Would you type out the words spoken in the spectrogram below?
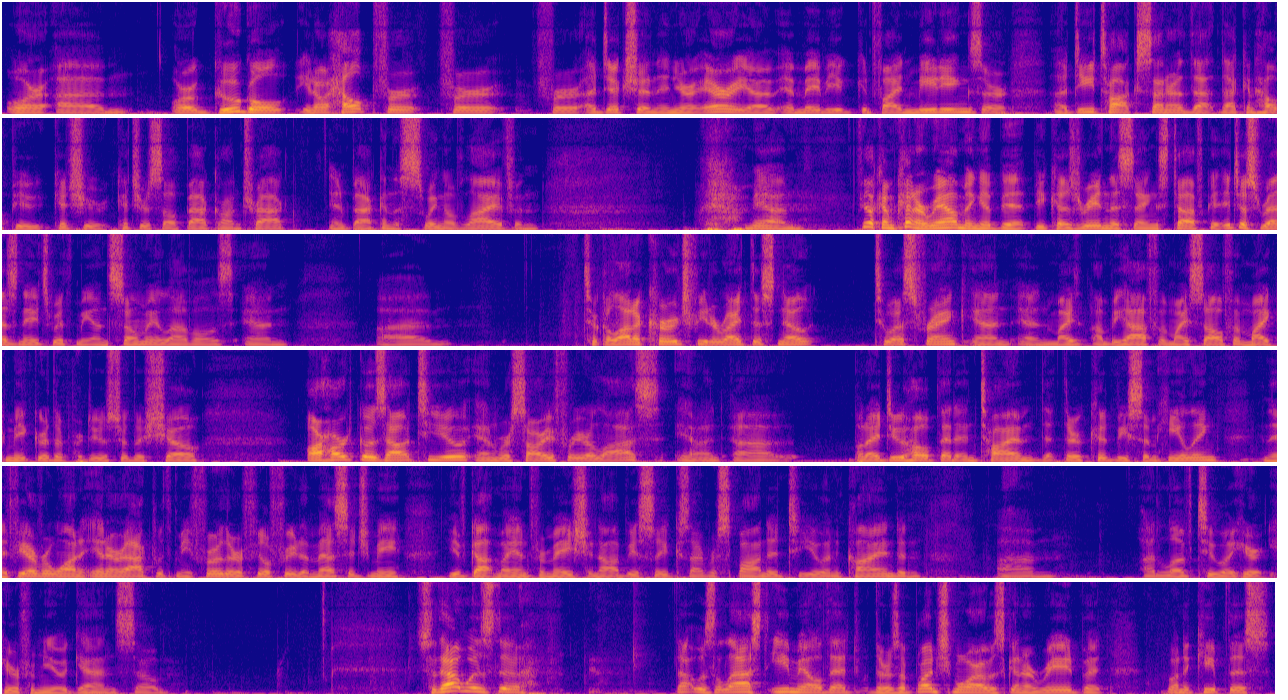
or um, or google you know help for for for addiction in your area. And maybe you can find meetings or a detox center that that can help you get your get yourself back on track and back in the swing of life. And man I feel like I'm kind of rambling a bit because reading this thing's tough. It just resonates with me on so many levels, and uh, took a lot of courage for you to write this note to us, Frank, and and my on behalf of myself and Mike Meeker, the producer of the show. Our heart goes out to you and we're sorry for your loss. And uh, but i do hope that in time that there could be some healing. And if you ever want to interact with me further feel free to message me. You've got my information obviously because i responded to you in kind and um, i'd love to uh, hear hear from you again. So so that was the that was the last email that there's a bunch more i was going to read but I want to keep this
